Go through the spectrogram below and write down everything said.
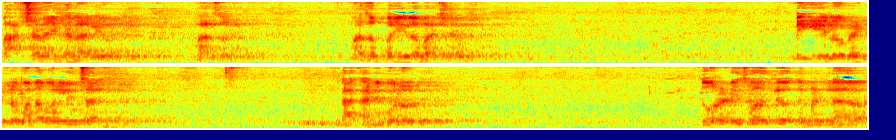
भाषण ऐकायला आली होती माझं. माझं पहिलं भाषण. मी गेलो भेटलो मला बोलली चल. काकाने बोलवले. दोन अडीच वाजले होते म्हटलं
